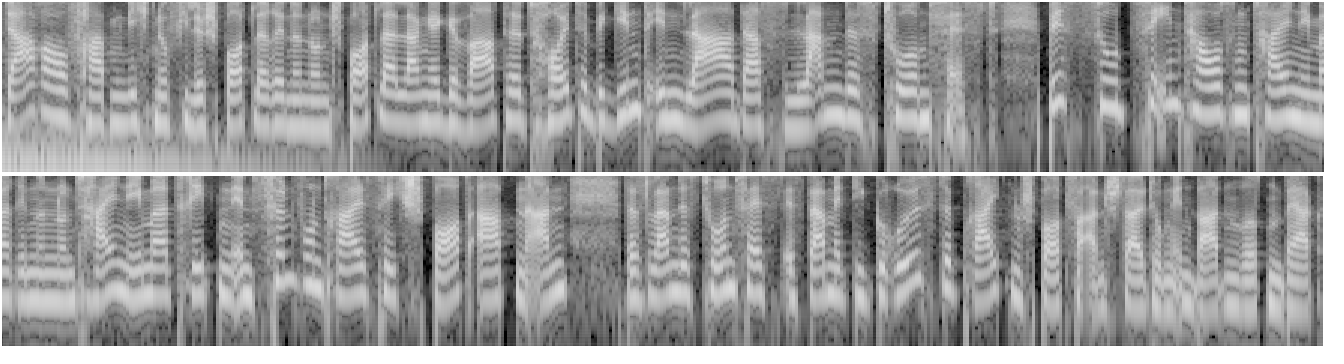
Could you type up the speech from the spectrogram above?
Darauf haben nicht nur viele Sportlerinnen und Sportler lange gewartet. Heute beginnt in La das Landesturnfest. Bis zu 10.000 Teilnehmerinnen und Teilnehmer treten in 35 Sportarten an. Das Landesturnfest ist damit die größte Breitensportveranstaltung in Baden-Württemberg.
